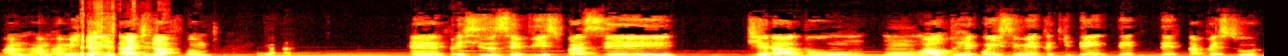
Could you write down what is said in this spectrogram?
a, a, a mentalidade da fama. É, precisa ser visto para ser gerado um, um auto-reconhecimento aqui dentro, dentro, dentro, da pessoa.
